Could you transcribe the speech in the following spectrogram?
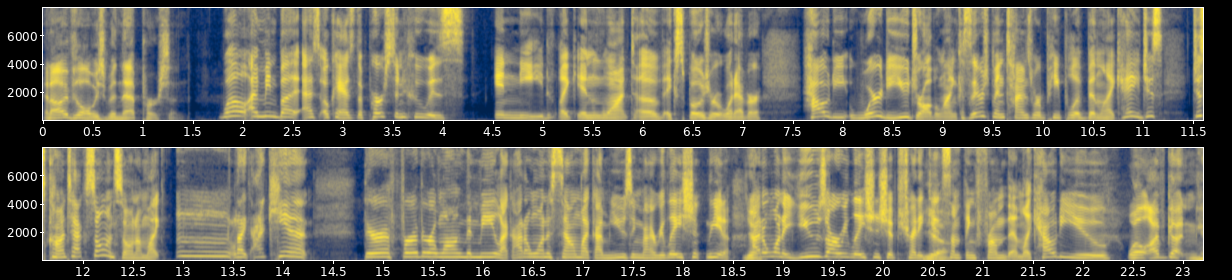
And I've always been that person. Well, I mean, but as, okay, as the person who is in need, like in want of exposure or whatever, how do you, where do you draw the line? Because there's been times where people have been like, hey, just, just contact so and so. And I'm like, mm, like, I can't they're further along than me. Like I don't want to sound like I'm using my relation. You know, yeah. I don't want to use our relationship to try to get yeah. something from them. Like how do you? Well, I've gotten,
